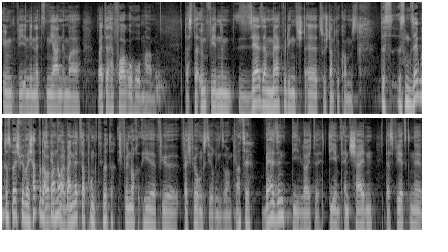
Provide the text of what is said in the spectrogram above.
irgendwie in den letzten Jahren immer weiter hervorgehoben haben, dass da irgendwie in einem sehr, sehr merkwürdigen äh, Zustand gekommen ist. Das ist ein sehr gutes Beispiel, weil ich hatte das Aber genau. warte mal, mein letzter Punkt. Bitte. Ich will noch hier für Verschwörungstheorien sorgen. Können. Erzähl. Wer sind die Leute, die eben entscheiden, dass wir jetzt eine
